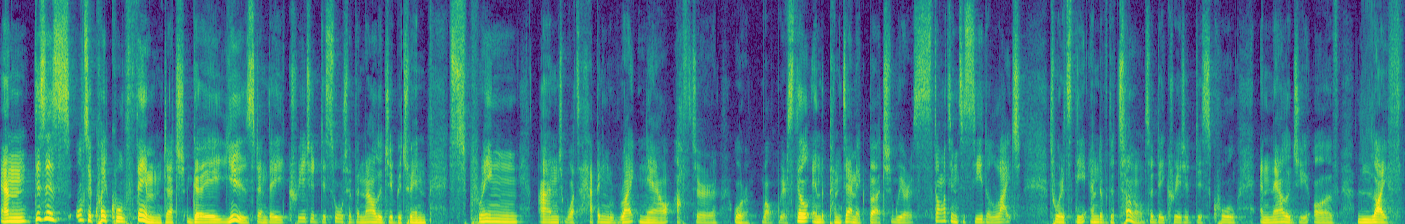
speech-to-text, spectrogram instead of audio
And this is also quite cool theme that Go_A used, and they created this sort of analogy between spring and what's happening right now after, or well, we're still in the pandemic, but we're starting to see the light towards the end of the tunnel. So they created this cool analogy of life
